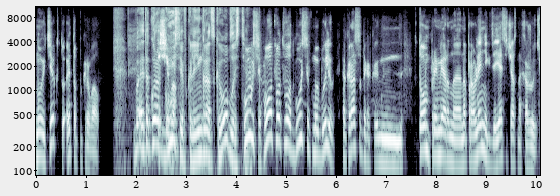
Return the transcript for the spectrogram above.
но и те, кто это покрывал. Это город Спасибо. Гусев, Калининградской области. Гусев, вот-вот-вот, Гусев мы были, как раз это как в том примерно направлении, где я сейчас нахожусь.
